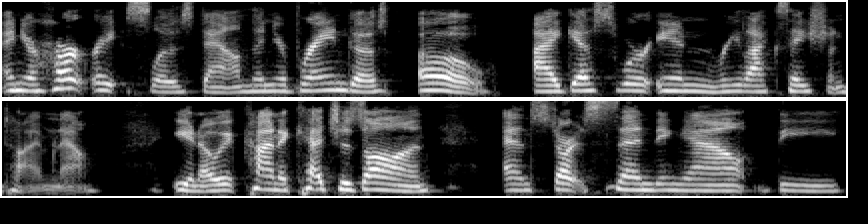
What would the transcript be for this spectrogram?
and your heart rate slows down then your brain goes oh i guess we're in relaxation time now. You know it kind of catches on and starts sending out the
